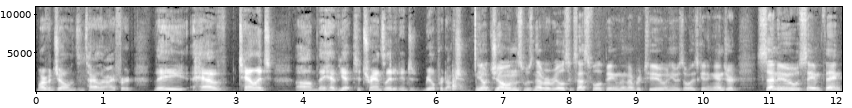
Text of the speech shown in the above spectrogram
Marvin Jones and Tyler Eifert, they have talent. Um, they have yet to translate it into real production. You know, Jones was never real successful at being the number two, and he was always getting injured. Sanu, same thing,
